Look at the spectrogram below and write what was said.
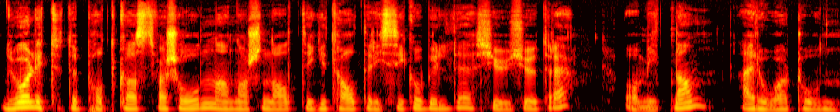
Du har lyttet til podkastversjonen av Nasjonalt digitalt risikobilde 2023, og mitt navn er Roar Thon.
